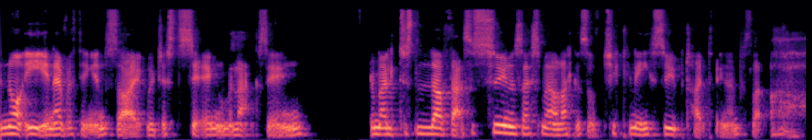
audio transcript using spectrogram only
We're not eating everything in sight. We're just sitting and relaxing. And I just love that. So as soon as I smell like a sort of chickeny soup type thing, I'm just like, oh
